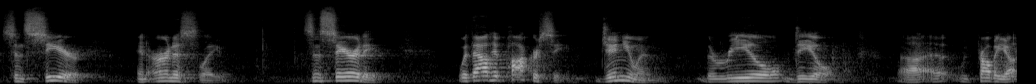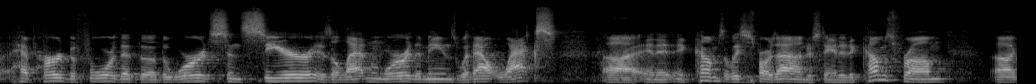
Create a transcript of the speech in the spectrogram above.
Sincere and earnestly. Sincerity, without hypocrisy, genuine, the real deal. Uh, we probably have heard before that the, the word sincere is a Latin word that means without wax. Uh, and it, it, comes, at least as far as I understand it, it comes from uh,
